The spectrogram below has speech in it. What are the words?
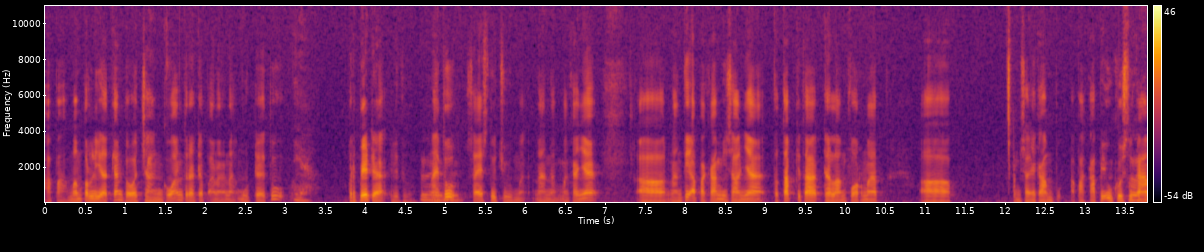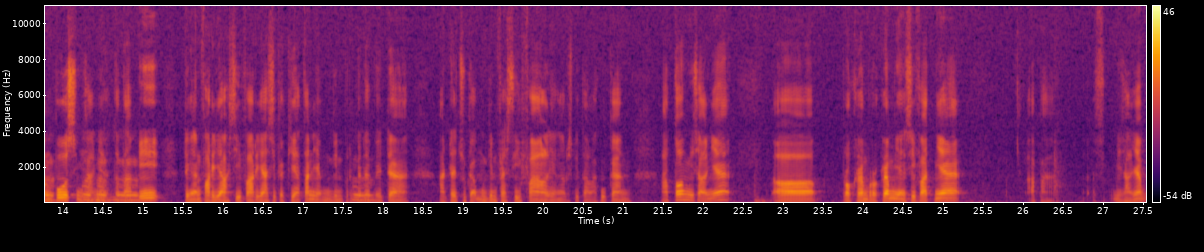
apa memperlihatkan bahwa jangkauan terhadap anak-anak muda itu Iya. berbeda gitu. Nah Mhm. itu saya setuju. Nah, nah, makanya uh, nanti apakah misalnya tetap kita dalam format uh, misalnya kampu, apa KPU Gus itu Mhm. kampus misalnya, Mhm, tetapi dengan variasi-variasi kegiatan yang mungkin berbeda-beda. Ada juga mungkin festival yang harus kita lakukan atau misalnya uh, program-program yang sifatnya apa misalnya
